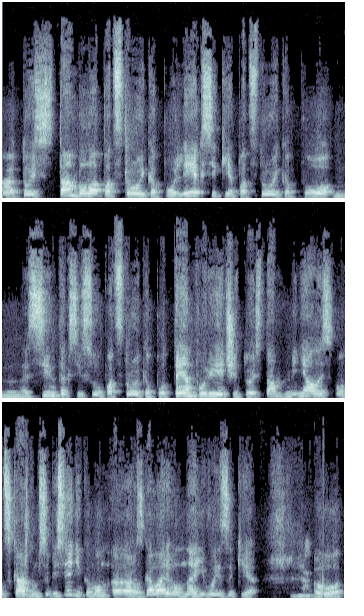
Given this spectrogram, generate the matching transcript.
А, то есть там была подстройка по лексике, подстройка по синтаксису, подстройка по темпу речи. То есть там менялось, он с каждым собеседником, он а, разговаривал на его языке. Mm-hmm. Вот.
